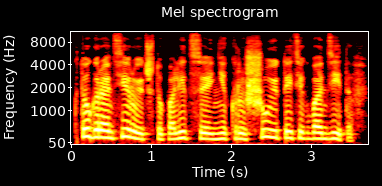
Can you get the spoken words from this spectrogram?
Кто гарантирует, что полиция не крышует этих бандитов?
